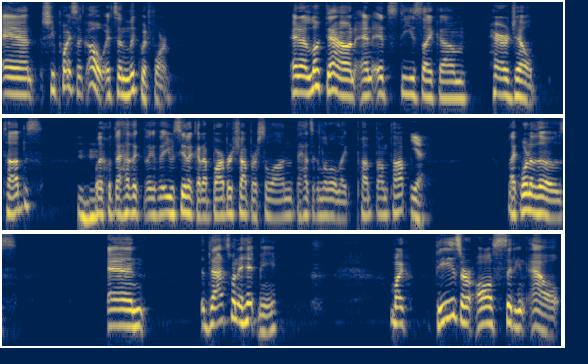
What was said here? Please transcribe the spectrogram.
And she points like, oh, it's in liquid form. And I look down, and it's these like um hair gel tubs, Mhm. like with the has like, like that you would see like at a barber shop or salon that has like a little like pump on top Yeah. like one of those. And that's when it hit me. I'm like, these are all sitting out.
